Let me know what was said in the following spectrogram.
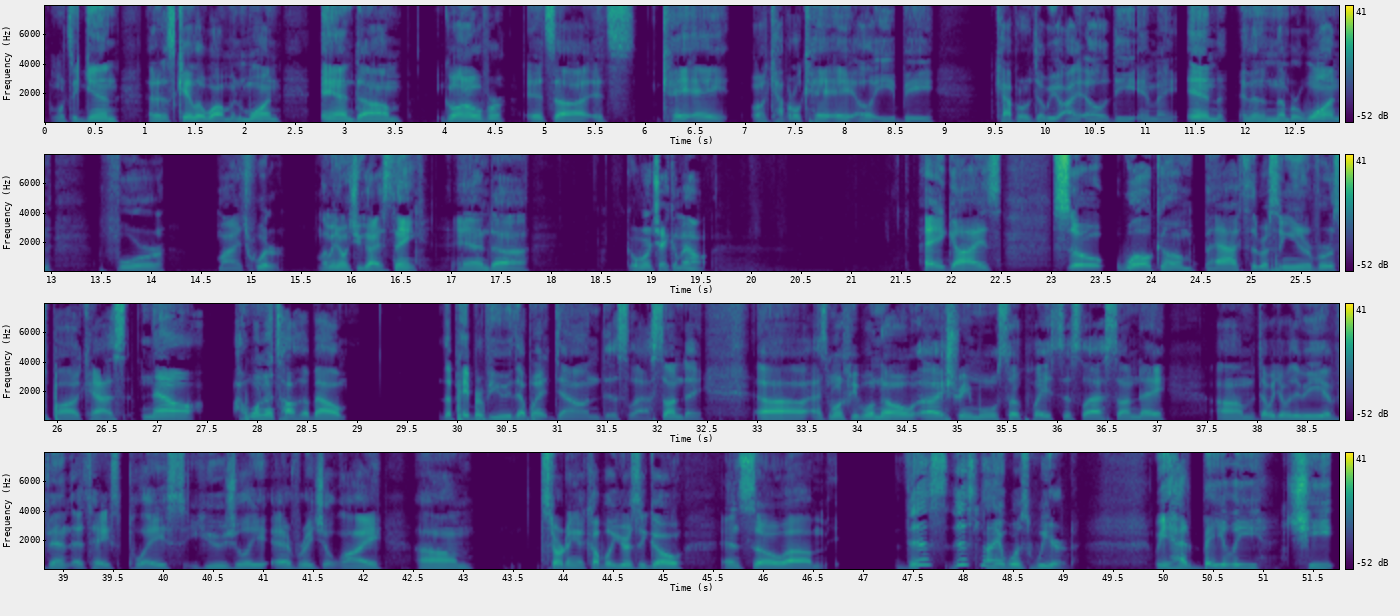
Once again, that is Caleb Wildman one, and um, going over it's uh it's K A or capital K A L E B, capital W I L D M A N, and then the number one for my Twitter. Let me know what you guys think, and uh, go over and check them out. Hey guys, so welcome back to the Wrestling Universe podcast. Now, I want to talk about the pay per view that went down this last Sunday. Uh, as most people know, uh, Extreme Rules took place this last Sunday. um, WWE event that takes place usually every July, um, starting a couple years ago. And so um, this this night was weird. We had Bayley cheat,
